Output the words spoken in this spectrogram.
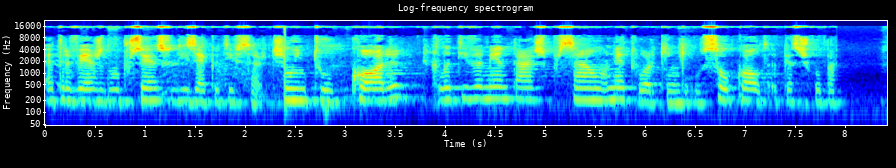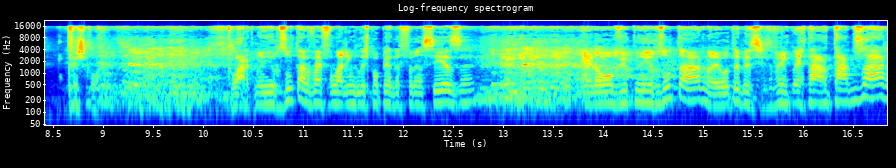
através de um processo de executive search. Muito core relativamente à expressão networking, o so-called, peço desculpa. Pois claro. Claro que não ia resultar. Vai falar inglês para o pé da francesa. Era óbvio que não ia resultar, não é? Outra vez, está, está a gozar.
